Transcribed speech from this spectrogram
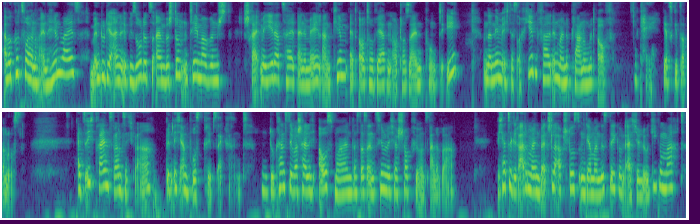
Aber kurz vorher noch ein Hinweis. Wenn du dir eine Episode zu einem bestimmten Thema wünschst, schreib mir jederzeit eine Mail an kim.autorwerdenautorsein.de und dann nehme ich das auf jeden Fall in meine Planung mit auf. Okay, jetzt geht's aber los. Als ich 23 war, bin ich an Brustkrebs erkrankt. Du kannst dir wahrscheinlich ausmalen, dass das ein ziemlicher Schock für uns alle war. Ich hatte gerade meinen Bachelorabschluss in Germanistik und Archäologie gemacht,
